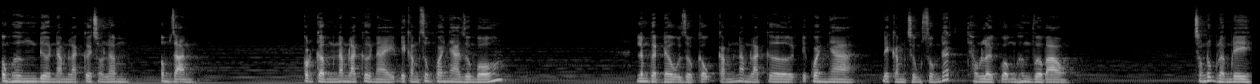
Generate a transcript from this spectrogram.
Ông Hưng đưa năm lá cờ cho Lâm, ông dặn: "Con cầm năm lá cờ này để cắm xung quanh nhà dùm bố." Lâm gật đầu rồi cậu cắm năm lá cờ đi quanh nhà để cắm chúng xuống đất theo lời của ông Hưng vừa bảo. Trong lúc Lâm đi,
